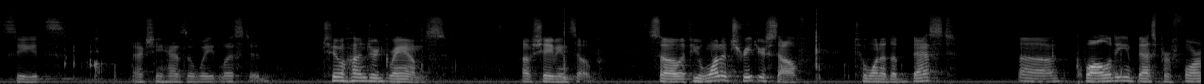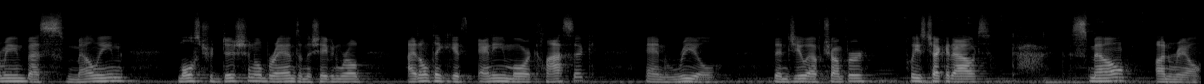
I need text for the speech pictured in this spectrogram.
See, it's actually has a weight listed. 200 grams of shaving soap. So if you want to treat yourself to one of the best uh, quality, best performing, best smelling, most traditional brands in the shaving world, I don't think it gets any more classic and real than Geo F. Trumper. Please check it out. God, smell, unreal.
